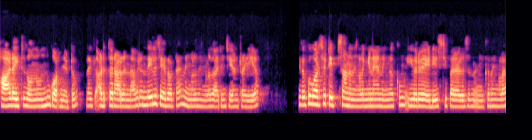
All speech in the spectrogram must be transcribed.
ഹാർഡായിട്ട് തോന്നുന്ന ഒന്ന് കുറഞ്ഞിട്ടും ലൈക്ക് അടുത്തൊരാളുണ്ട്. എന്തെങ്കിലും ചെയ്തോട്ടെ നിങ്ങൾ നിങ്ങളെ കാര്യം ചെയ്യാൻ ട്രൈ ചെയ്യുക. ഇതൊക്കെ കുറച്ച് ടിപ്സാണ് നിങ്ങളിങ്ങനെ നിങ്ങൾക്കും ഈ ഒരു A D S T paralysis നിങ്ങൾക്ക് നിങ്ങളെ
